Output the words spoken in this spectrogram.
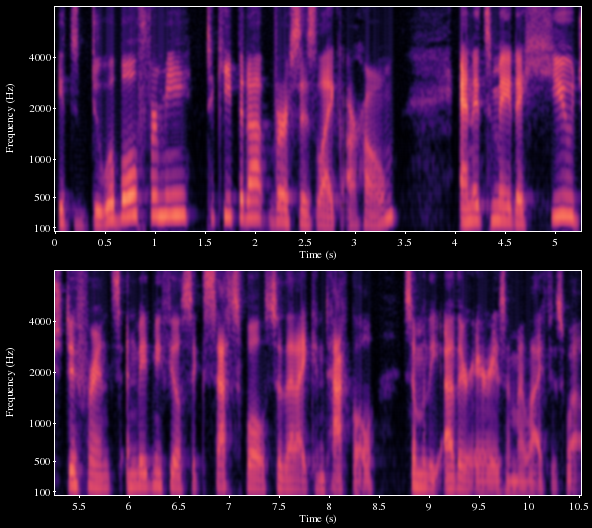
it's doable for me to keep it up versus like our home. And it's made a huge difference and made me feel successful so that I can tackle some of the other areas in my life as well.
